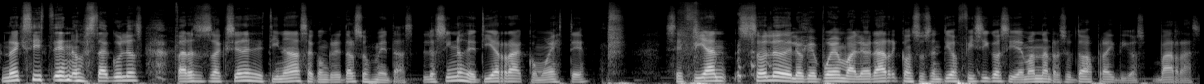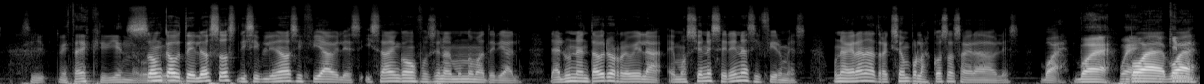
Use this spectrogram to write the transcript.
No existen obstáculos para sus acciones destinadas a concretar sus metas. Los signos de tierra, como este, se fían solo de lo que pueden valorar con sus sentidos físicos y demandan resultados prácticos. Barras. Sí, me está describiendo. Son boludo. cautelosos, disciplinados y fiables, y saben cómo funciona el mundo material. La luna en Tauro revela emociones serenas y firmes, una gran atracción por las cosas agradables. Bueh. Bueh, bueh. Bueh, ¿quién-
